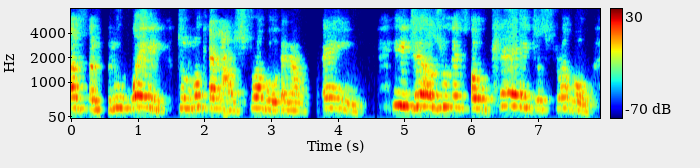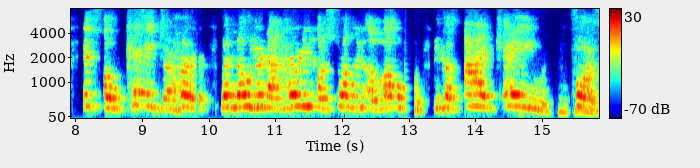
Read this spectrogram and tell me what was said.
us a new way to look at our struggle and our pain. He tells you it's okay to struggle. It's okay to hurt. But no, you're not hurting or struggling alone because I came for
